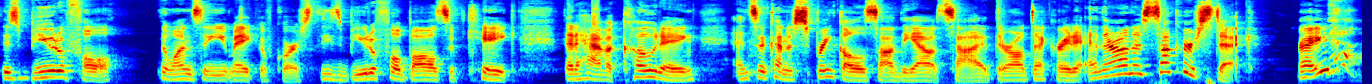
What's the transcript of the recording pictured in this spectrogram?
this beautiful the ones that you make, of course, these beautiful balls of cake that have a coating and some kind of sprinkles on the outside. They're all decorated and they're on a sucker stick, right? Yeah.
